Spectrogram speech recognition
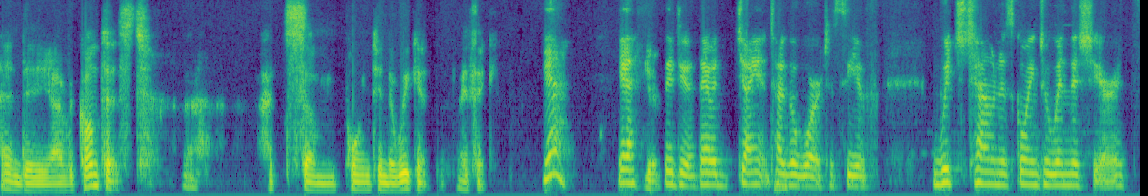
and they have a contest uh, at some point in the weekend. I think. Yeah. Yes, Yeah. they do. They have a giant tug of war to see if which town is going to win this year. It's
